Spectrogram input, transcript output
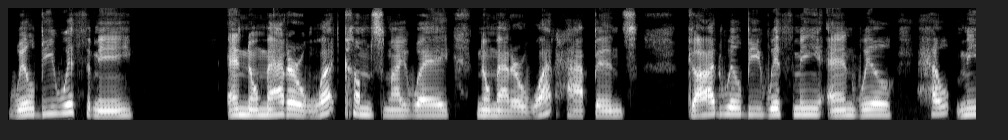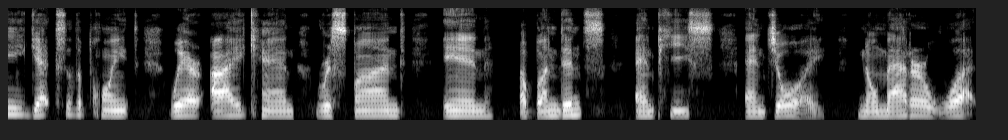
will be with me and no matter what comes my way, no matter what happens, God will be with me and will help me get to the point where I can respond in abundance and peace and joy, no matter what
